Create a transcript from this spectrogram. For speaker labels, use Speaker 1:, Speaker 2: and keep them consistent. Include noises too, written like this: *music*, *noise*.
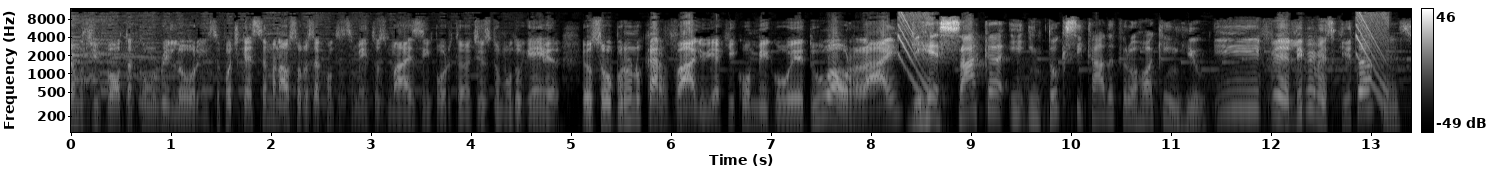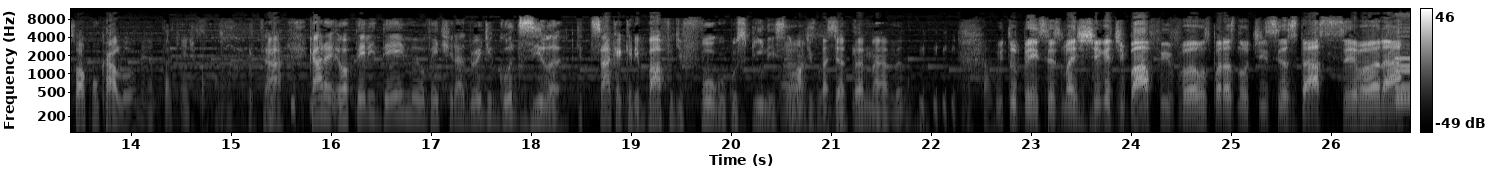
Speaker 1: estamos de volta com o Reloading, seu podcast semanal sobre os acontecimentos mais importantes do mundo gamer. Eu sou o Bruno Carvalho e aqui comigo o Edu Alray.
Speaker 2: De ressaca e intoxicado pelo Rock in Rio.
Speaker 1: E Felipe Mesquita.
Speaker 3: É só com calor mesmo, tá quente pra caramba. *laughs*
Speaker 2: Tá. Cara, eu apelidei meu ventilador de Godzilla. Que, saca aquele bafo de fogo cuspindo em cima
Speaker 3: Nossa,
Speaker 2: de
Speaker 3: tá
Speaker 2: você?
Speaker 3: adiantando nada. né? Tá.
Speaker 1: Muito bem, vocês, mas chega de bafo e vamos para as notícias da semana.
